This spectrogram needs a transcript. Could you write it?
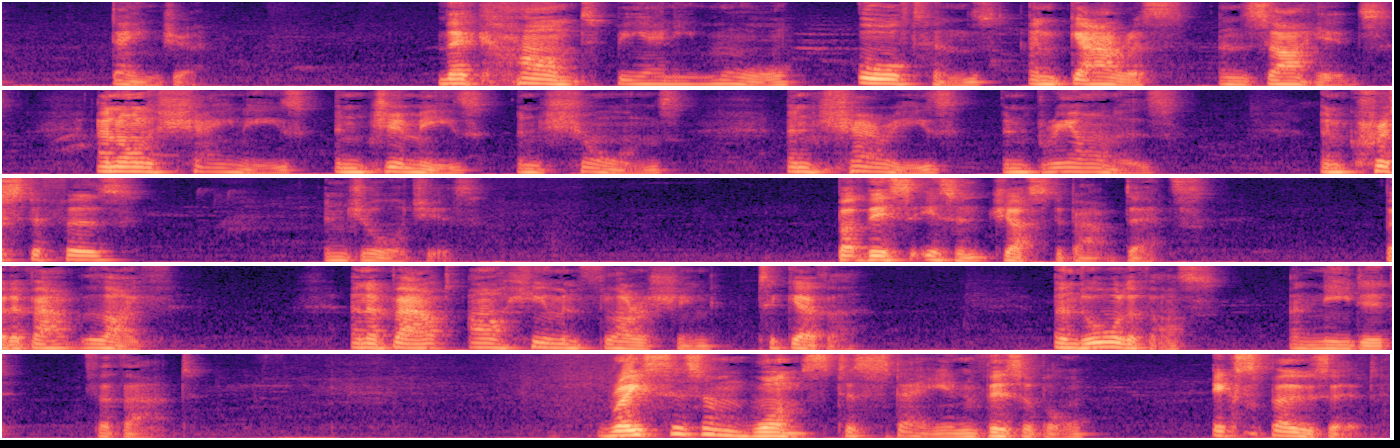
danger. There can't be any more Altons and Gareths and Zahids and Olashanis and Jimmys and Shauns and Cherries and Briannas and Christophers and Georges. But this isn't just about deaths, but about life and about our human flourishing together. And all of us are needed for that. Racism wants to stay invisible. Expose it.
